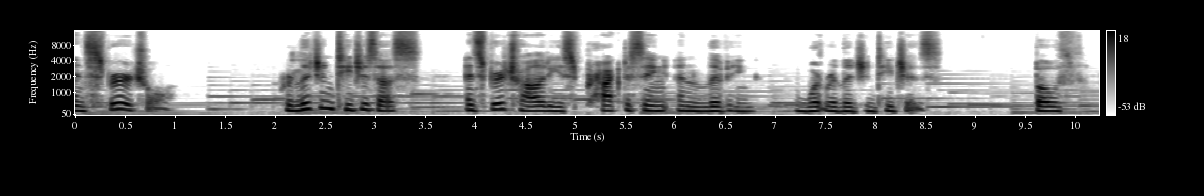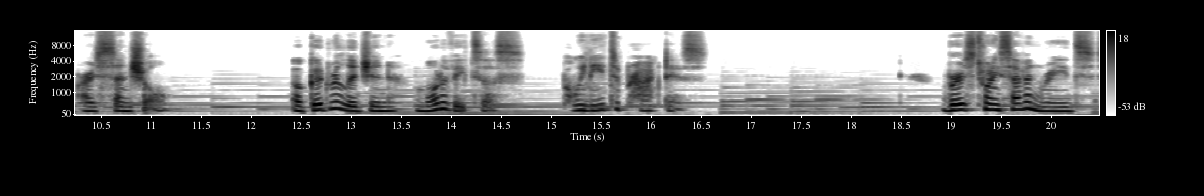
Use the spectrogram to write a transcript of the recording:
and spiritual. Religion teaches us, and spirituality is practicing and living what religion teaches. Both are essential. A good religion motivates us, but we need to practice. Verse 27 reads,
